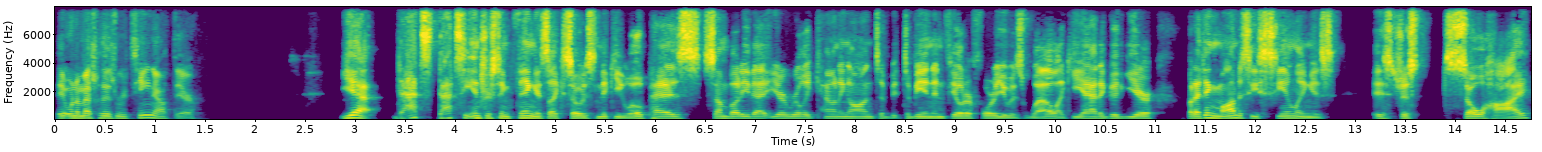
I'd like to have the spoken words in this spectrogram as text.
they didn't want to mess with his routine out there. Yeah, that's that's the interesting thing. Is like, so is Nicky Lopez somebody that you're really counting on to be to be an infielder for you as well? Like he had a good year, but I think Mondesi's ceiling is is just so high.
